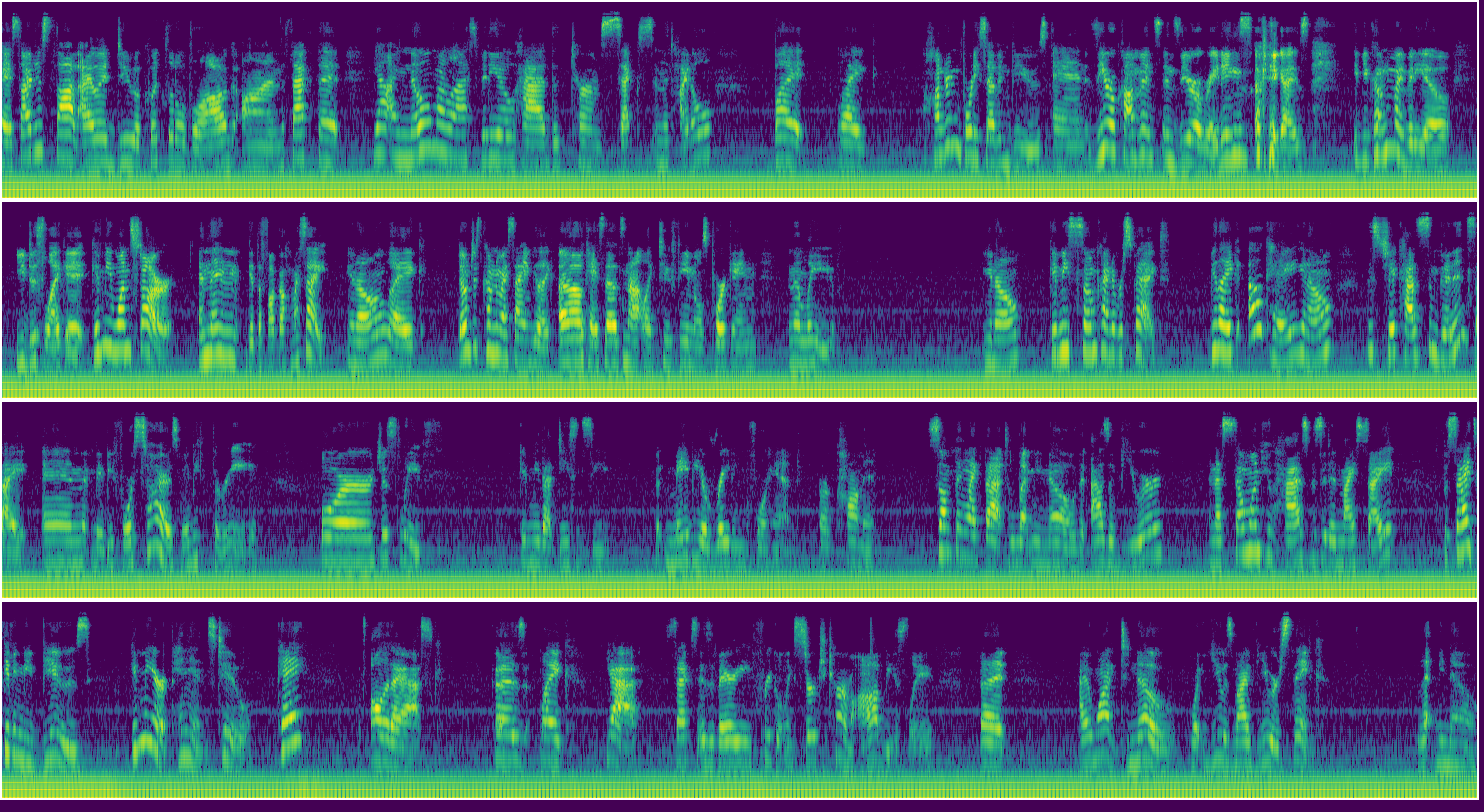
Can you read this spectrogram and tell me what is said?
Okay, so I just thought I would do a quick little vlog on the fact that, yeah, I know my last video had the term sex in the title, but, like, 147 views and zero comments and zero ratings. Okay, guys, if you come to my video, you dislike it, give me one star, and then get the fuck off my site, you know? Like, don't just come to my site and be like, oh, okay, so it's not like two females porking, and then leave you know? Give me some kind of respect. Be like, okay, you know, this chick has some good insight, and maybe four stars, maybe three. Or just leave. Give me that decency. But maybe a rating beforehand, or a comment. Something like that to let me know that as a viewer, and as someone who has visited my site, besides giving me views, give me your opinions too, okay? I ask. Because, like, yeah, sex is a very frequently searched term, obviously, but I want to know what you as my viewers think. Let me know.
